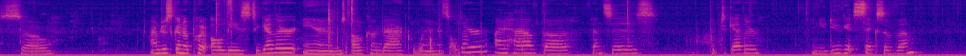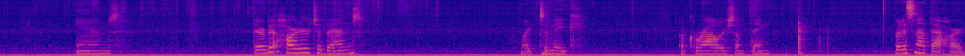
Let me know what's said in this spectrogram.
So I'm just gonna put all these together and I'll come back when it's all done. Here I have the fences put together and you do get six of them and they're a bit harder to bend like to make a corral or something. But it's not that hard.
